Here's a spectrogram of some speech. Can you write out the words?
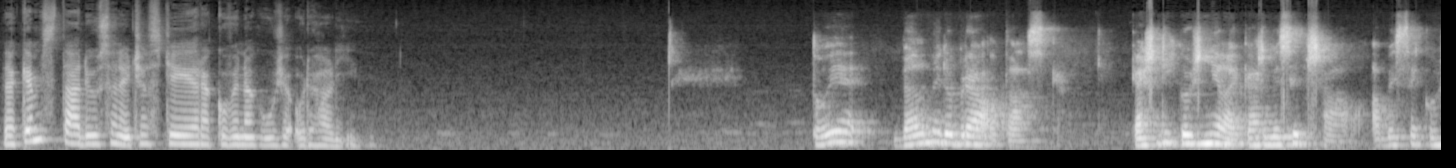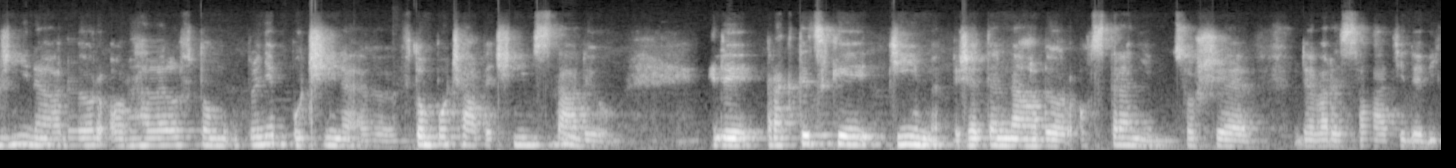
V jakém stádiu se nejčastěji rakovina kůže odhalí? To je velmi dobrá otázka. Každý kožní lékař by si přál, aby se kožní nádor odhalil v tom úplně počíne, v tom počátečním stádiu, kdy prakticky tím, že ten nádor odstraním, což je v 99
